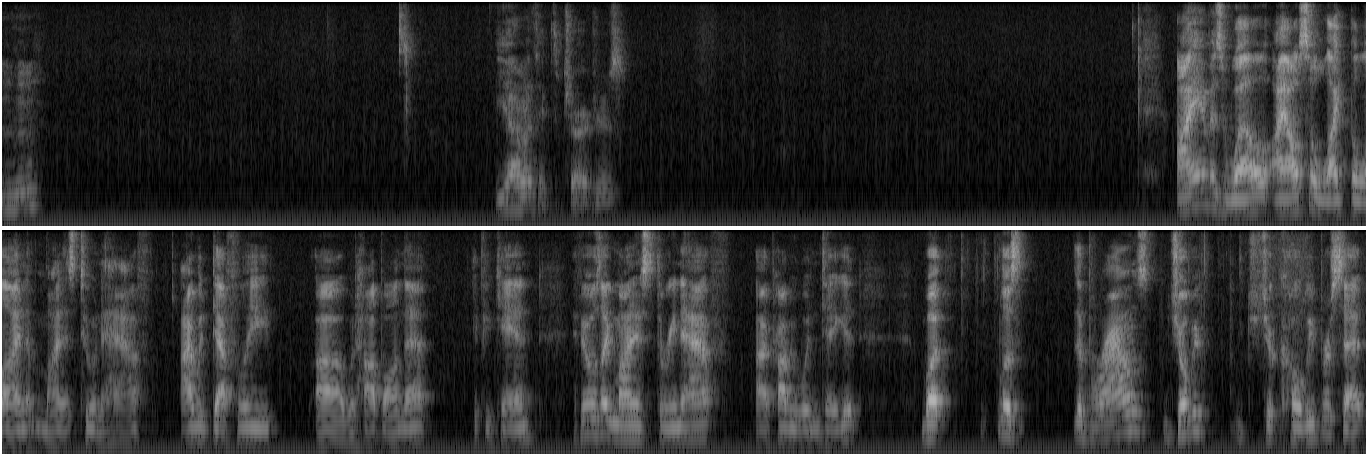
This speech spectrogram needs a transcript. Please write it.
Mm-hmm. Yeah, I'm gonna take the Chargers. I am as well. I also like the line at minus two and a half. I would definitely uh, would hop on that if you can. If it was like minus three and a half, I probably wouldn't take it. But listen, the Browns, Joby, Jacoby Brissett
